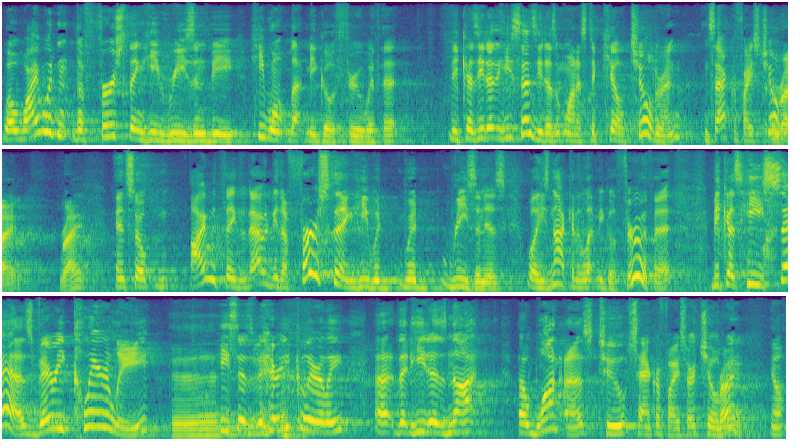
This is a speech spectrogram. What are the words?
Well, why wouldn't the first thing he reasoned be, he won't let me go through with it? Because he, does, he says he doesn't want us to kill children and sacrifice children. Right, right. And so I would think that that would be the first thing he would, would reason is, well, he's not going to let me go through with it because he says very clearly, he says very clearly uh, that he does not uh, want us to sacrifice our children. Right. You know?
